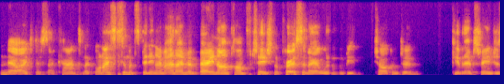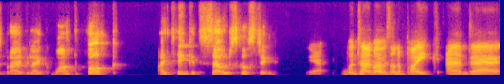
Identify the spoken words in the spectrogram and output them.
no, I just I can't. Like when I see someone spitting, I'm and I'm a very non-confrontational person. Like I wouldn't be talking to giving out strangers, but I'd be like, what the fuck? I think it's so disgusting. Yeah. One time I was on a bike and uh,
